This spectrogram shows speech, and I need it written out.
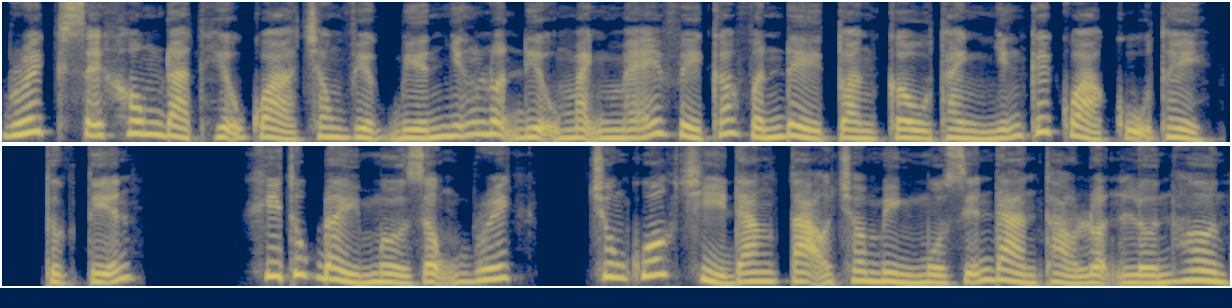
BRIC sẽ không đạt hiệu quả trong việc biến những luận điệu mạnh mẽ về các vấn đề toàn cầu thành những kết quả cụ thể, thực tiễn. Khi thúc đẩy mở rộng BRIC, Trung Quốc chỉ đang tạo cho mình một diễn đàn thảo luận lớn hơn.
